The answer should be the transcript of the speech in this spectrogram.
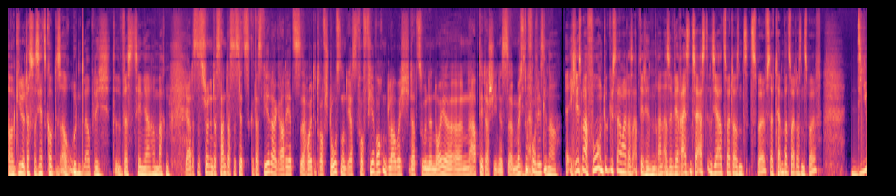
Aber Guido, das, was jetzt kommt, ist auch unglaublich, was zehn Jahre machen. Ja, das ist schon interessant, dass es jetzt, dass wir da gerade jetzt äh, heute drauf stoßen und erst vor vier Wochen, glaube ich, dazu eine neue, äh, ein Update erschienen ist. Äh, möchtest du vorlesen? Genau. Ich lese mal vor und du gibst da mal das Update hinten dran. Also wir reisen zuerst ins Jahr 2012, September 2012. Die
